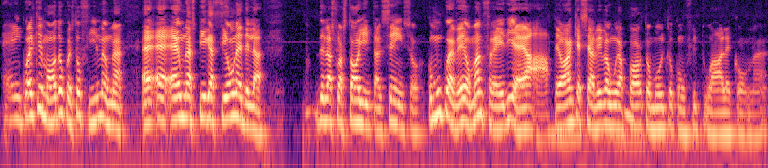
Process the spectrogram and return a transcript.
e in qualche modo questo film è una, è- è- è una spiegazione della, della sua storia in tal senso. Comunque è vero, Manfredi è ateo, anche se aveva un rapporto molto conflittuale con,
